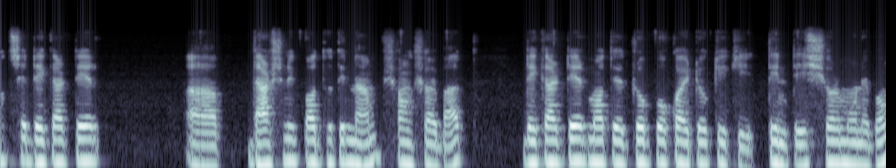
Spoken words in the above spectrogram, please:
হচ্ছে ডেকার্টের দার্শনিক পদ্ধতির নাম সংশয়বাদ। ডেকার্টের মতে দ্রব্য কয়টো, কি কি? তিনটি, ঈশ্বর, মন এবং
